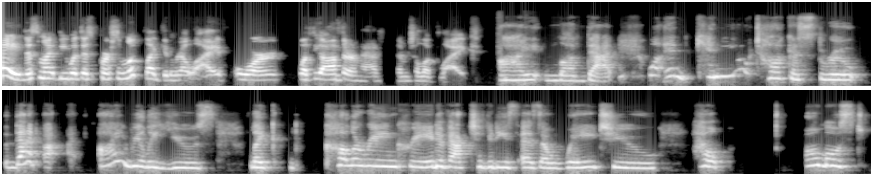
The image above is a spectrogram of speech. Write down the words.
hey, this might be what this person looked like in real life, or what the author imagined them to look like. I love that. Well, and can you talk us through that? I, I really use like coloring, creative activities as a way to help almost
